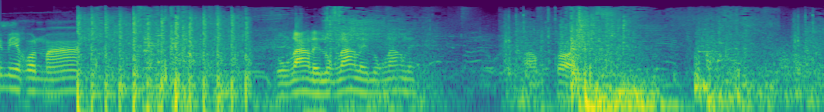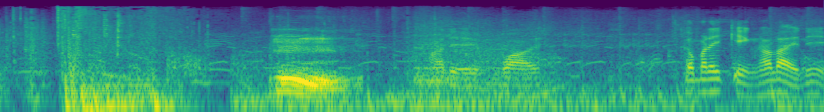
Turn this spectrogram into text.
เฮ้ยมีคนมาลงล่างเลยลงล่างเลยลงล่างเลยพร้อมก่อนมาเดี๋ยวควายก็ไม่ได้เก่งเท่าไหร่นี่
